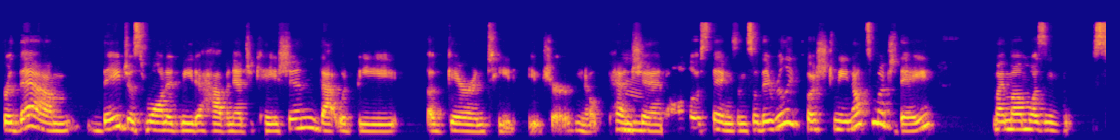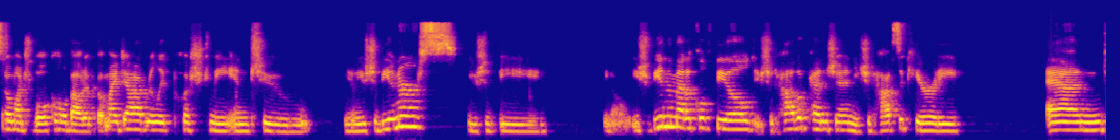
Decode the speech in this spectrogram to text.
for them, they just wanted me to have an education that would be a guaranteed future, you know, pension, mm. all those things. And so they really pushed me, not so much they, my mom wasn't so much vocal about it, but my dad really pushed me into, you know, you should be a nurse, you should be, you know, you should be in the medical field, you should have a pension, you should have security. And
